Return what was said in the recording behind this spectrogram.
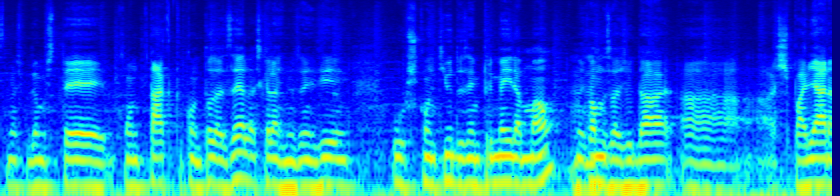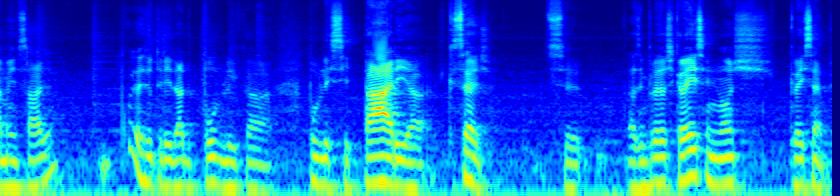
se nós podemos ter contacto com todas elas, que elas nos enviem os conteúdos em primeira mão, nós Uhum. vamos ajudar a, a espalhar a mensagem, coisas de utilidade pública, publicitária, que seja. Se as empresas crescem, nós crescemos.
